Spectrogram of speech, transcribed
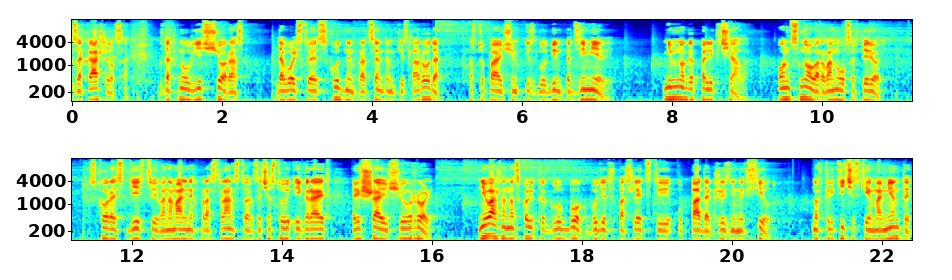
закашлялся, вдохнул еще раз, довольствуясь скудным процентом кислорода, поступающим из глубин подземелий немного полегчало. Он снова рванулся вперед. Скорость действий в аномальных пространствах зачастую играет решающую роль. Неважно, насколько глубок будет впоследствии упадок жизненных сил, но в критические моменты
